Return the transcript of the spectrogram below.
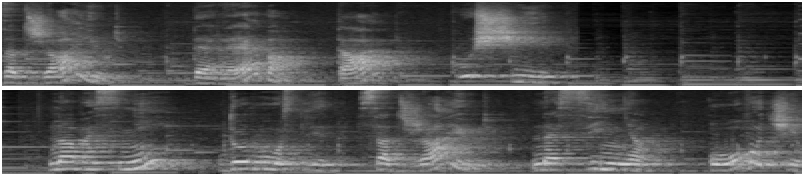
саджають дерева та кущі. Навесні дорослі саджають насіння овочів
